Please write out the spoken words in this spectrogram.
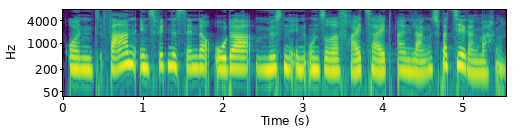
und fahren ins Fitnesscenter oder müssen in unserer Freizeit einen langen Spaziergang machen.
